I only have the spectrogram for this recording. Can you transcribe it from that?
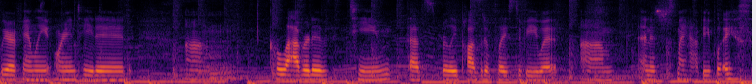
we are a family-orientated, um, collaborative team that's really positive place to be with um, and it's just my happy place.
